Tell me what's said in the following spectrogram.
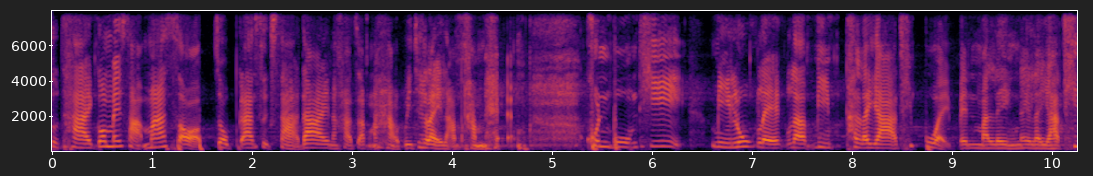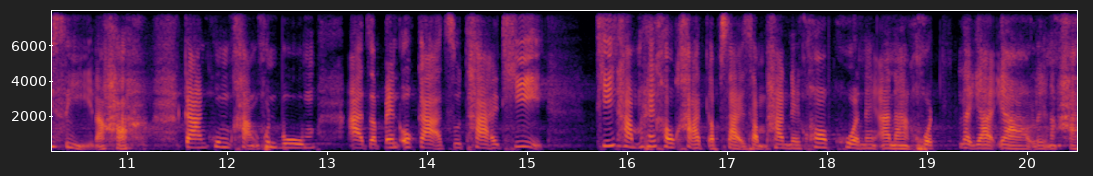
สุดท้ายก็ไม่สามารถสอบจบการศึกษาได้นะคะ จากมหาวิทยาลัยรามคำแหงคุณบูมที่มีลูกเล็กและมีภรรยาที่ป่วยเป็นมะเร็งในระยะที่ 4 นะคะ การคุมขังคุณบูมอาจจะเป็นโอกาสสุดท้ายที่ที่ทำให้เขาขาดกับสายสัมพันธ์ในครอบครัวในอนาคตระยะยาวเลยนะคะ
